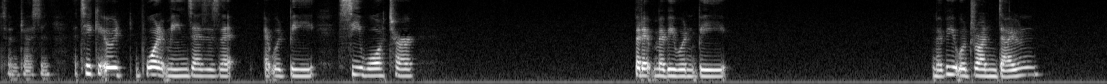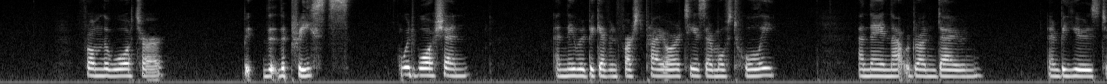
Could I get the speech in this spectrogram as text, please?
It's interesting. I take it, it would what it means is is that it would be seawater, but it maybe wouldn't be. Maybe it would run down from the water the, the priests would wash in and they would be given first priority as their most holy and then that would run down and be used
